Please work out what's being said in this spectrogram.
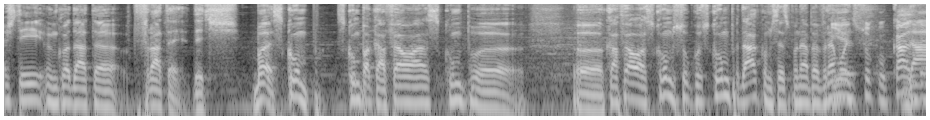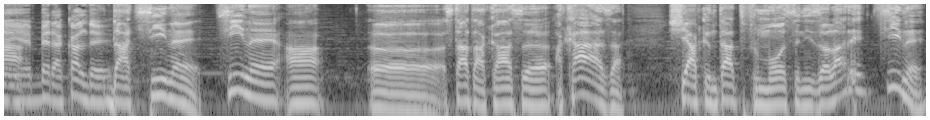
știi, încă o dată, frate, deci, bă, scump, scumpă cafeaua, scump... Uh, Uh, cafeaua scump, sucul scump, da, cum se spunea pe vremuri. E sucul calde, da, e berea calde. da, ține, ține a uh, stat acasă, acasă și a cântat frumos în izolare, ține.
